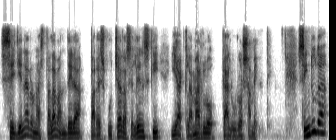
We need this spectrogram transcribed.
se llenaron hasta la bandera para escuchar a Zelensky y aclamarlo calurosamente. Sin duda,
